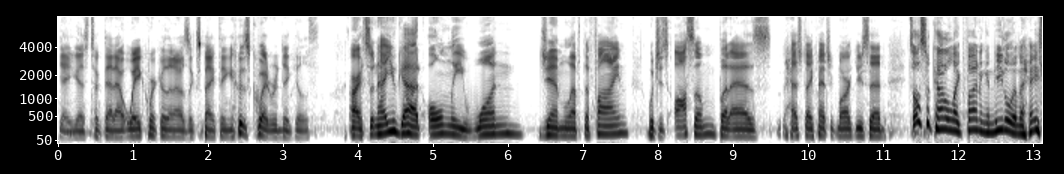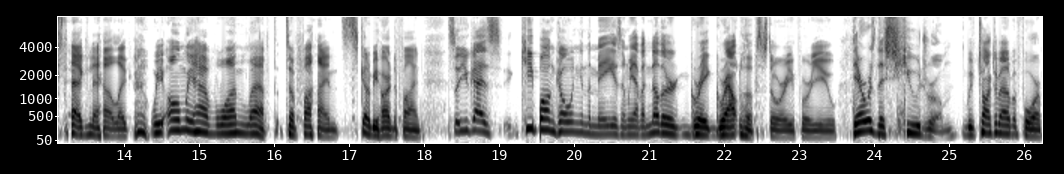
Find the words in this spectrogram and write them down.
Yeah, you guys took that out way quicker than I was expecting. It was quite ridiculous. All right, so now you got only one gem left to find, which is awesome. But as hashtag Magic Mark, you said it's also kind of like finding a needle in a haystack now. Like we only have one left to find. It's gonna be hard to find. So you guys keep on going in the maze, and we have another great Grouthoof story for you. There was this huge room. We've talked about it before.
